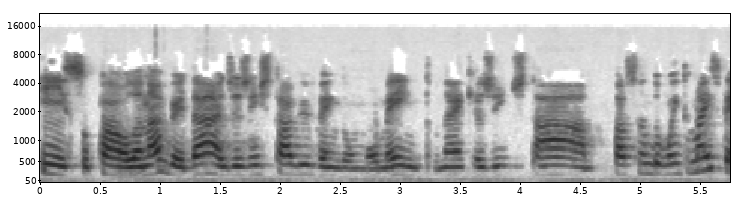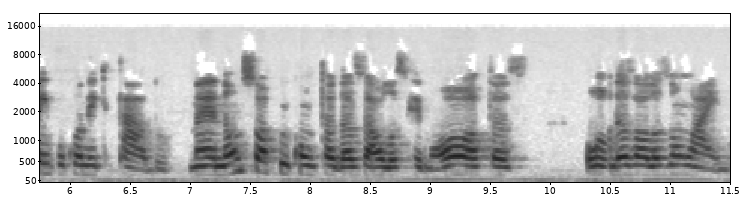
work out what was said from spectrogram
Isso, Paula. Na verdade, a gente está vivendo um momento, né, que a gente está passando muito mais tempo conectado, né, não só por conta das aulas remotas ou das aulas online,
